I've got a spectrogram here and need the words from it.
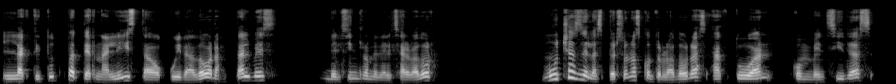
La actitud paternalista o cuidadora, tal vez del síndrome del Salvador. Muchas de las personas controladoras actúan convencidas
